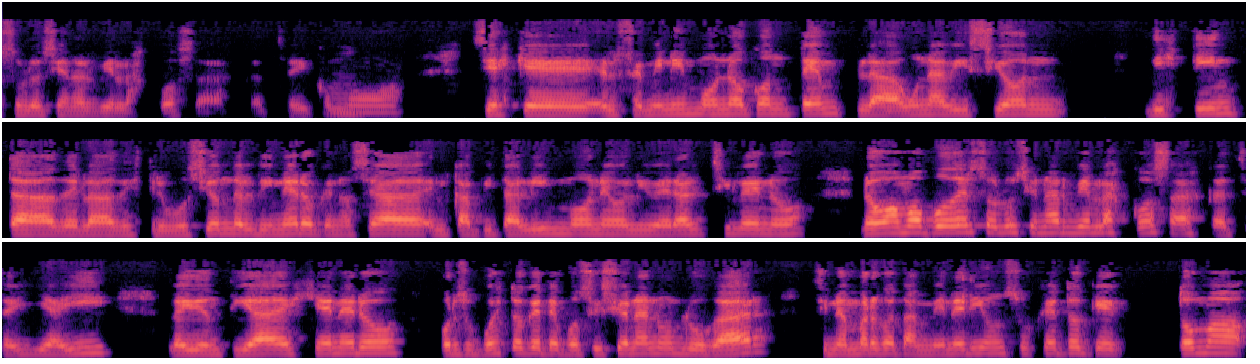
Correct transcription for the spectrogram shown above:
solucionar bien las cosas, ¿cachai? Como mm. si es que el feminismo no contempla una visión distinta de la distribución del dinero que no sea el capitalismo neoliberal chileno, no vamos a poder solucionar bien las cosas, ¿cachai? Y ahí la identidad de género, por supuesto que te posiciona en un lugar, sin embargo también eres un sujeto que toma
